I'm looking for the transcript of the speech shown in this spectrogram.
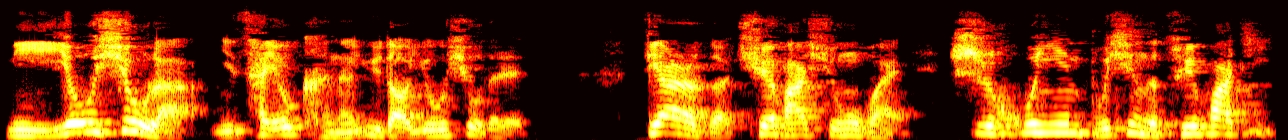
你优秀了，你才有可能遇到优秀的人。第二个，缺乏胸怀是婚姻不幸的催化剂。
